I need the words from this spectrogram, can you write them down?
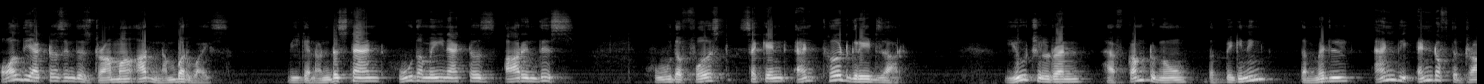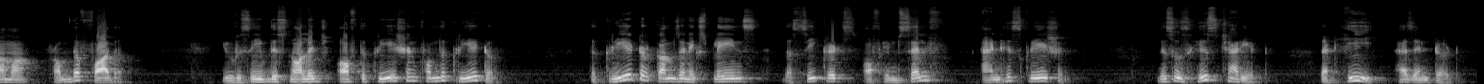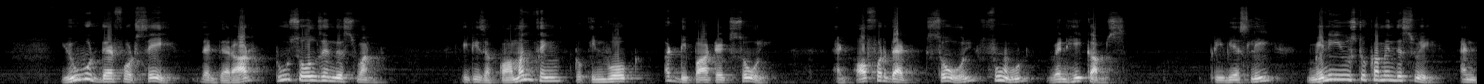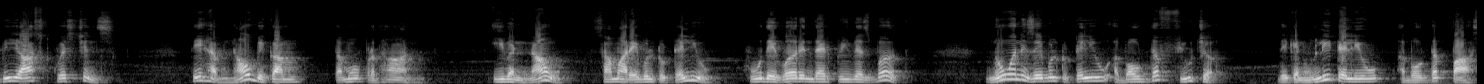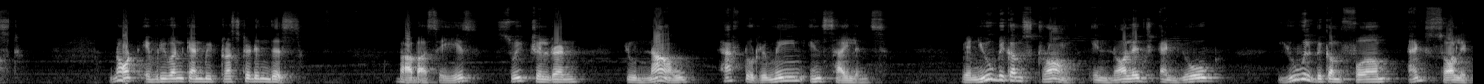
All the actors in this drama are number wise. We can understand who the main actors are in this, who the first, second, and third grades are. You children have come to know the beginning, the middle, and the end of the drama from the Father. You receive this knowledge of the creation from the Creator. The Creator comes and explains the secrets of Himself and His creation. This is His chariot that He has entered. You would therefore say that there are two souls in this one. It is a common thing to invoke a departed soul and offer that soul food when he comes. Previously, many used to come in this way and be asked questions. They have now become Tamo Pradhan. Even now, some are able to tell you who they were in their previous birth. No one is able to tell you about the future. They can only tell you about the past. Not everyone can be trusted in this. Baba says, Sweet children, you now have to remain in silence. When you become strong in knowledge and yoga, you will become firm and solid.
